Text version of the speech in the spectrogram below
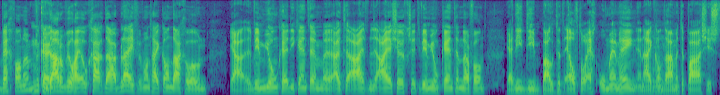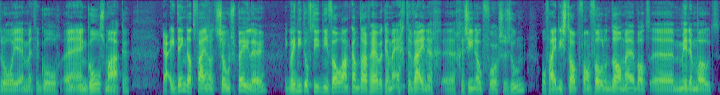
weg van hem. Okay. En daarom wil hij ook graag daar blijven, want hij kan daar gewoon... Ja, Wim Jonk, hè, die kent hem uit de, Ajax-jeugd gezeten. Wim Jonk kent hem daarvan ja, die, die bouwt het elftal echt om hem heen. En hij kan daar met de paasjes strooien en met de goal, en goals maken. Ja, ik denk dat Feyenoord zo'n speler... Ik weet niet of hij het niveau aan kan. Daarvoor heb ik hem echt te weinig uh, gezien, ook vorig seizoen. Of hij die stap van Volendam, hè, wat uh, middenmoot,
